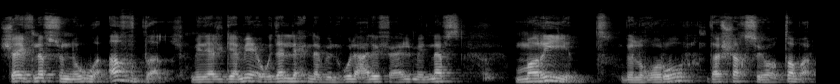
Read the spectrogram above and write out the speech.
شايف نفسه إن هو أفضل من الجميع وده اللي إحنا بنقول عليه في علم النفس مريض بالغرور. ده شخص يعتبر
